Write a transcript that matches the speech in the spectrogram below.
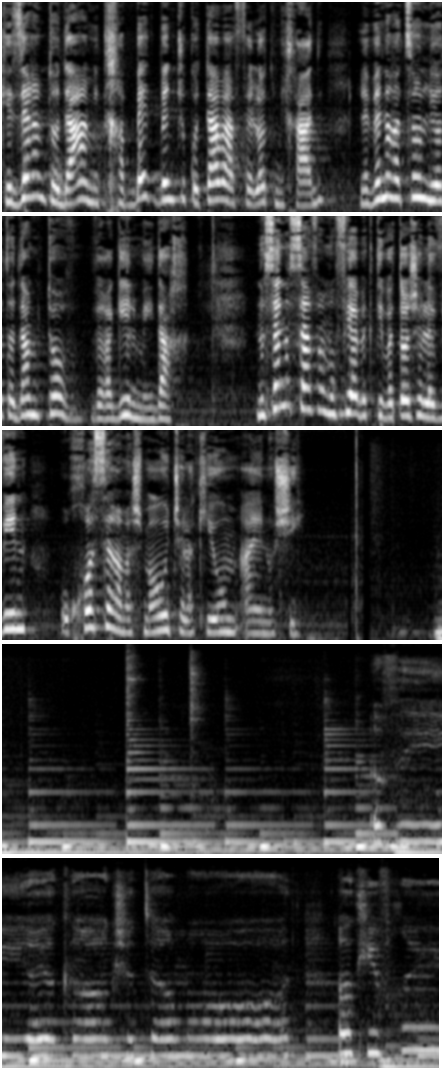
כזרם תודעה המתחבט בין תשוקותיו האפלות מחד, לבין הרצון להיות אדם טוב ורגיל מאידך. נושא נוסף המופיע בכתיבתו של לוין הוא חוסר המשמעות של הקיום האנושי. אבי היקר כשתעמוד על קברי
